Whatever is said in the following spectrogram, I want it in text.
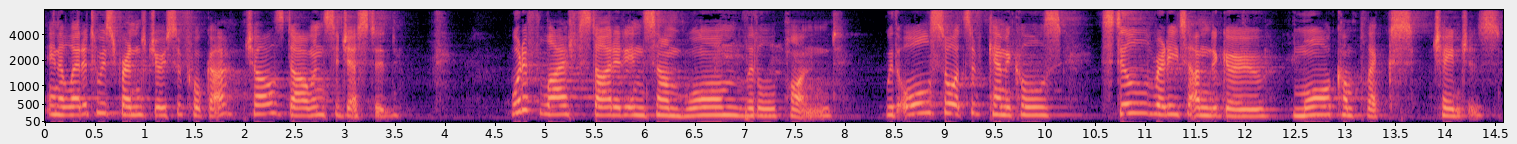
in a letter to his friend Joseph Hooker, Charles Darwin suggested What if life started in some warm little pond with all sorts of chemicals still ready to undergo more complex changes?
